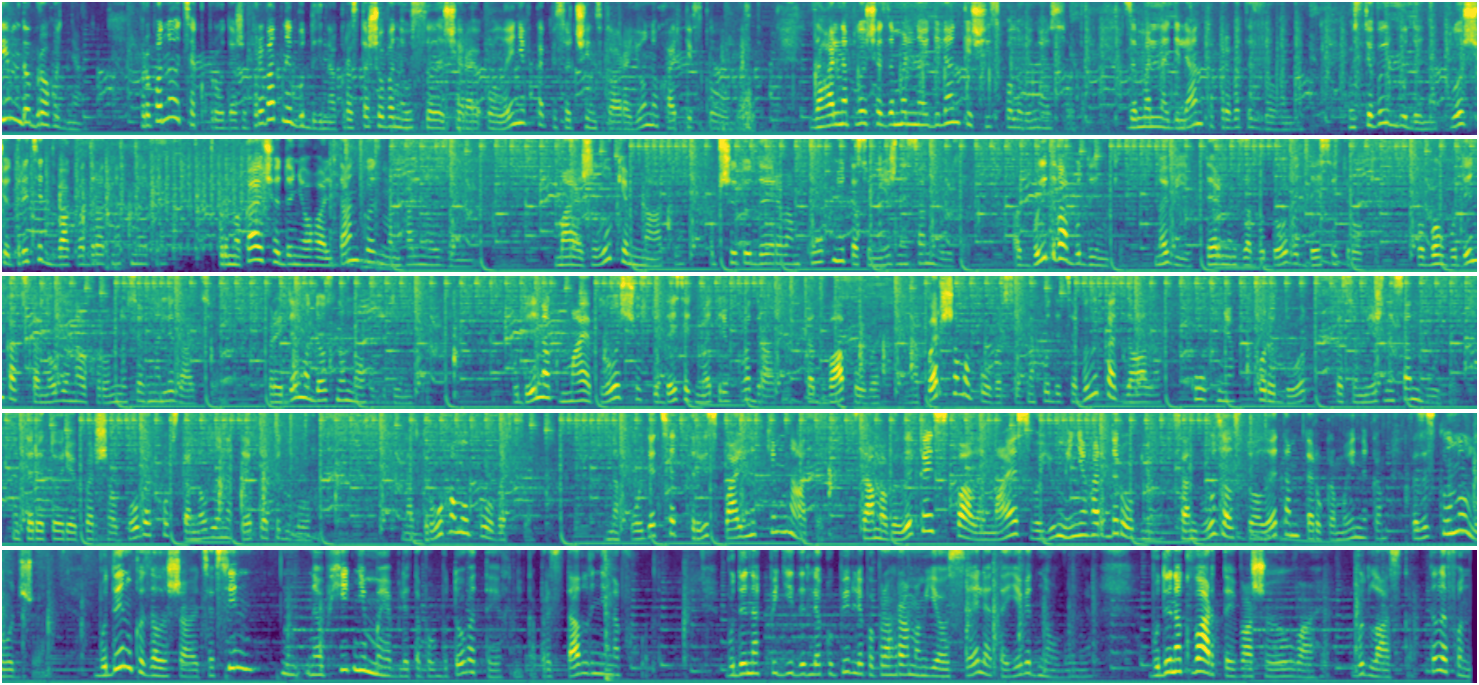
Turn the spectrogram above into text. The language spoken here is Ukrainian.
Всім доброго дня! Пропонується к продажу приватний будинок, розташований у селищі Рай Оленівка Пісочинського району Харківської області. Загальна площа земельної ділянки 6,5 соток. Земельна ділянка приватизована. Гостьовий будинок площею 32 квадратних метри, з примикаючою до нього альтанкою з мангальною зоною. Має жилу кімнату, обшиту деревом, кухню та суміжний санвузол. Обидва будинки нові, термін забудови 10 років. В обох будинках встановлено охоронну сигналізацію. Перейдемо до основного будинку. Будинок має площу 110 метрів квадратних та два поверхи. На першому поверсі знаходиться велика зала, кухня, коридор та суміжний санвузол. На території першого поверху встановлена тепла підлога. На другому поверсі знаходяться три спальних кімнати. Сама велика із спалень має свою міні-гардеробну, санвузол з туалетом та рукомийником та засклену лоджію. В будинку залишаються всі необхідні меблі та побутова техніка, представлені на вход. Будинок підійде для купівлі по програмам є оселя та є відновлення. Будинок вартий вашої уваги. Будь ласка, телефон.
